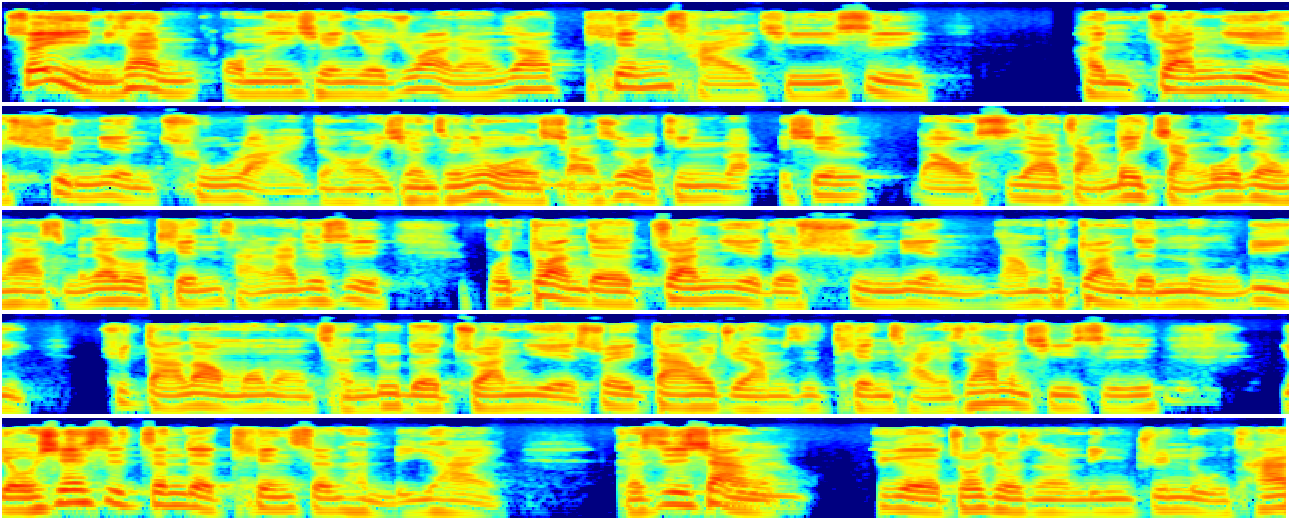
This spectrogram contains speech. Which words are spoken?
所以你看，我们以前有句话讲叫“天才”，其实是很专业训练出来的哦。以前曾经我小时候听老一些老师啊长辈讲过这种话，什么叫做天才？他就是不断的专业的训练，然后不断的努力去达到某种程度的专业，所以大家会觉得他们是天才。可是他们其实有些是真的天生很厉害，可是像这个桌球神林君如，他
